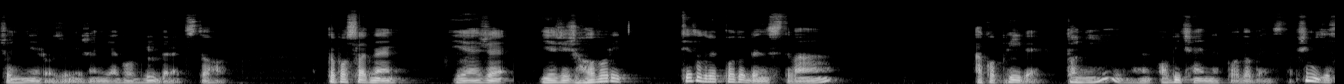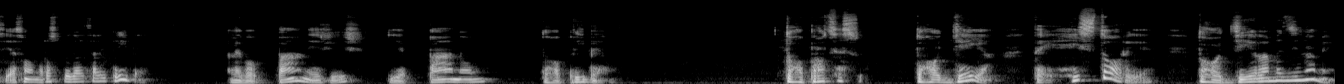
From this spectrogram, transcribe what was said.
čo nerozumieš ani ako vybrať z toho. To posledné je, že Ježiš hovorí tieto dve podobenstvá ako príbeh. To nie je len obyčajné podobenstvo. Všimnite si, ja som vám rozpovedal celý príbeh. Lebo pán Ježiš je pánom toho príbehu. Toho procesu. Toho deja. Tej histórie. Toho diela medzi nami.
